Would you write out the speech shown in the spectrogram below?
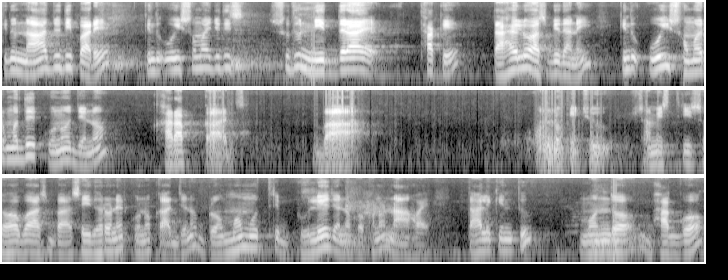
কিন্তু না যদি পারে, কিন্তু ওই সময় যদি শুধু নিদ্রায় থাকে, তাহলেও অসুবিধা নেই। কিন্তু ওই সময়ের মধ্যে কোনো যেন খারাপ কাজ বা অন্য কিছু স্বামী, স্ত্রী সহবাস বা সেই ধরনের কোনো কাজ যেন ব্রহ্মমূর্তি ভুলে যেন কখনো না হয়, তাহলে কিন্তু মন্দ ভাগ্য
